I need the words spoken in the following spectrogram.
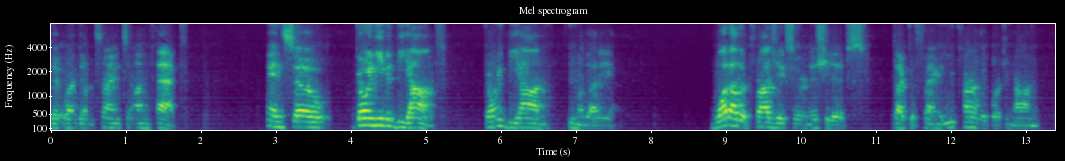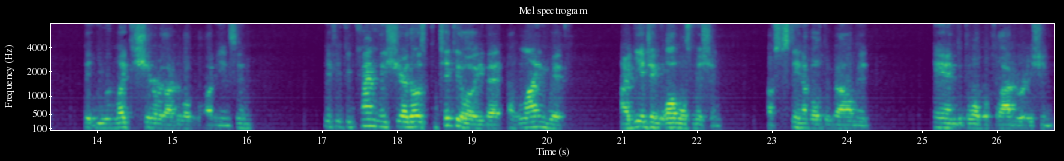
that, that I'm trying to unpack. And so going even beyond, going beyond Huma.ai, what other projects or initiatives, Dr. Feng, are you currently working on that you would like to share with our global audience? And if you could kindly share those particularly that align with IdeaGen Global's mission of sustainable development and global collaboration.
